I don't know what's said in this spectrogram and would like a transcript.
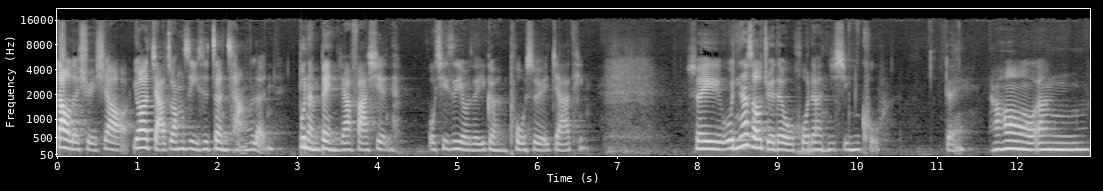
到了学校又要假装自己是正常人，不能被人家发现。我其实有着一个很破碎的家庭。所以我那时候觉得我活得很辛苦，对，然后嗯，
